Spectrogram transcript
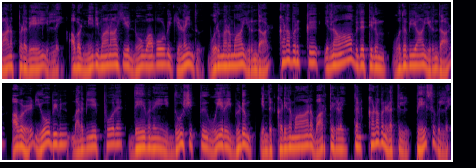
காணப்படவே இல்லை. அவள் நீதிமானாகிய நோவாவோடு இணைந்து ஒரு மனமாயிருந்தாள் கணவனுக்கு எல்லா விதத்திலும் உதவியாயிருந்தாள் அவள் யோபிவின் மனைவியைப் போல தேவனை தூஷித்து உயிரை விடும் என்று கடினமான வார்த்தைகளை தன் கணவனிடத்தில் பேசவில்லை.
